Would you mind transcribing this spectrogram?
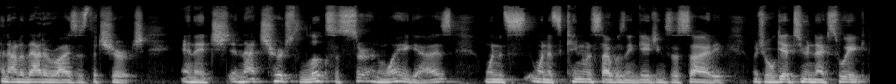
And out of that arises the church and it, and that church looks a certain way, guys, when it's when it's kingdom disciples engaging society, which we'll get to next week.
